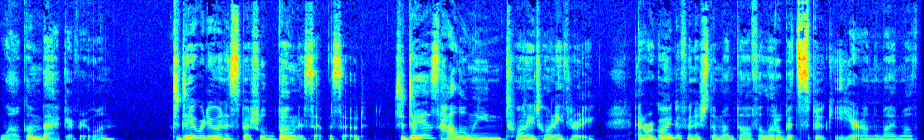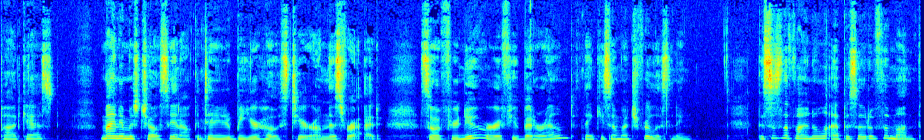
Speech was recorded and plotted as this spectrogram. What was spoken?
Welcome back, everyone. Today we're doing a special bonus episode. Today is Halloween 2023, and we're going to finish the month off a little bit spooky here on the Mind Wealth podcast. My name is Chelsea, and I'll continue to be your host here on this ride. So if you're new or if you've been around, thank you so much for listening. This is the final episode of the month,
